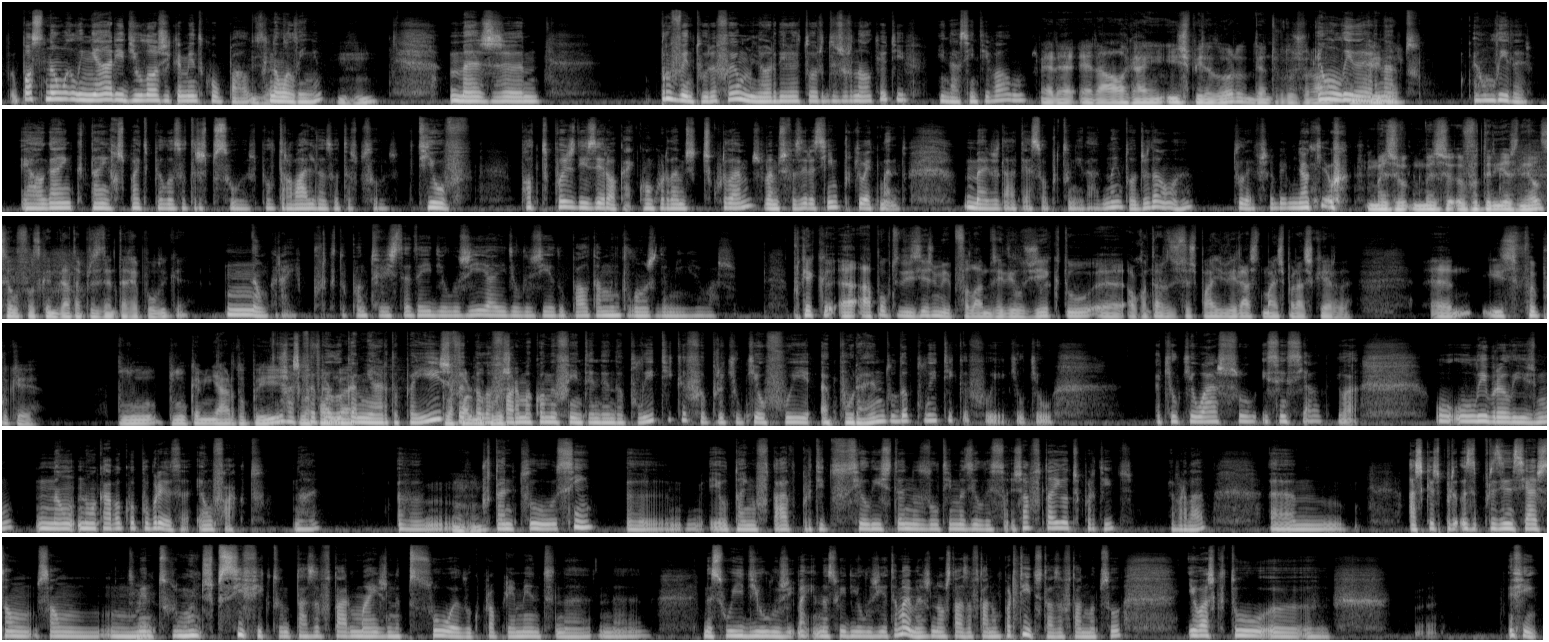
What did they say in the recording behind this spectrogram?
Eu posso não alinhar ideologicamente com o Paulo, Exato. que não alinho, uhum. mas uh, porventura foi o melhor diretor de jornal que eu tive. Ainda assim tive alguns. Era, era alguém inspirador dentro do jornal? É um líder, líder nato. É um líder. É alguém que tem respeito pelas outras pessoas, pelo trabalho das outras pessoas. Te ouve. Pode depois dizer, ok, concordamos que discordamos, vamos fazer assim porque eu é que mando. Mas dá-te essa oportunidade. Nem todos dão, hein? Tu deves saber melhor que eu. Mas, mas votarias nele se ele fosse candidato a Presidente da República? Não creio, porque do ponto de vista da ideologia, a ideologia do Paulo está muito longe da minha, eu acho. Porque é que há, há pouco tu dizias-me, falámos em ideologia, que tu, uh, ao contrário dos teus pais, viraste mais para a esquerda. Uh, isso foi porquê? Pelo, pelo caminhar do país? Eu acho que foi forma, pelo caminhar do país, pela foi forma pela como forma como eu fui entendendo a política, foi por aquilo que eu fui apurando da política, foi aquilo que eu aquilo que eu acho essencial. Eu, o, o, liberalismo não, não acaba com a pobreza, é um facto, não é? uhum. Portanto, sim, uh, eu tenho votado Partido Socialista nas últimas eleições. Já votei outros partidos, é verdade. Um, acho que as, presidenciais são, são um momento sim. muito específico. Tu estás a votar mais na pessoa do que propriamente na, na na sua ideologia, bem, na sua ideologia também, mas não estás a votar num partido, estás a votar numa pessoa. Eu acho que tu, uh, enfim,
